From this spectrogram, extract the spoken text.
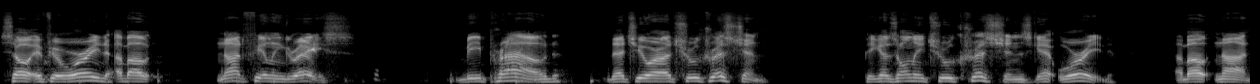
So if you're worried about not feeling grace, be proud that you are a true Christian because only true Christians get worried about not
